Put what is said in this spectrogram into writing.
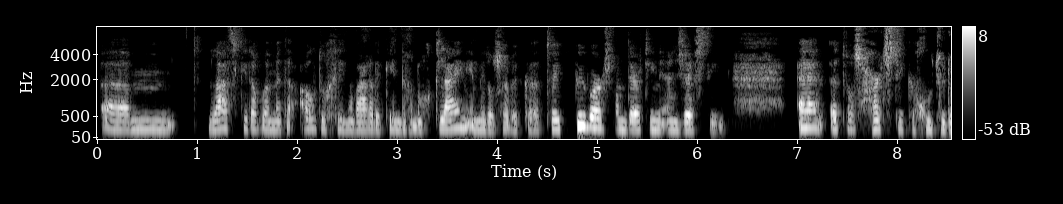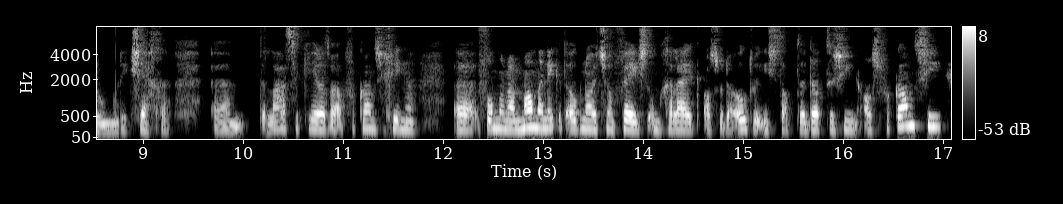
Um, de laatste keer dat we met de auto gingen waren de kinderen nog klein. Inmiddels heb ik uh, twee pubers van 13 en 16. En het was hartstikke goed te doen, moet ik zeggen. Um, de laatste keer dat we op vakantie gingen, uh, vonden mijn man en ik het ook nooit zo'n feest om gelijk als we de auto instapten dat te zien als vakantie.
